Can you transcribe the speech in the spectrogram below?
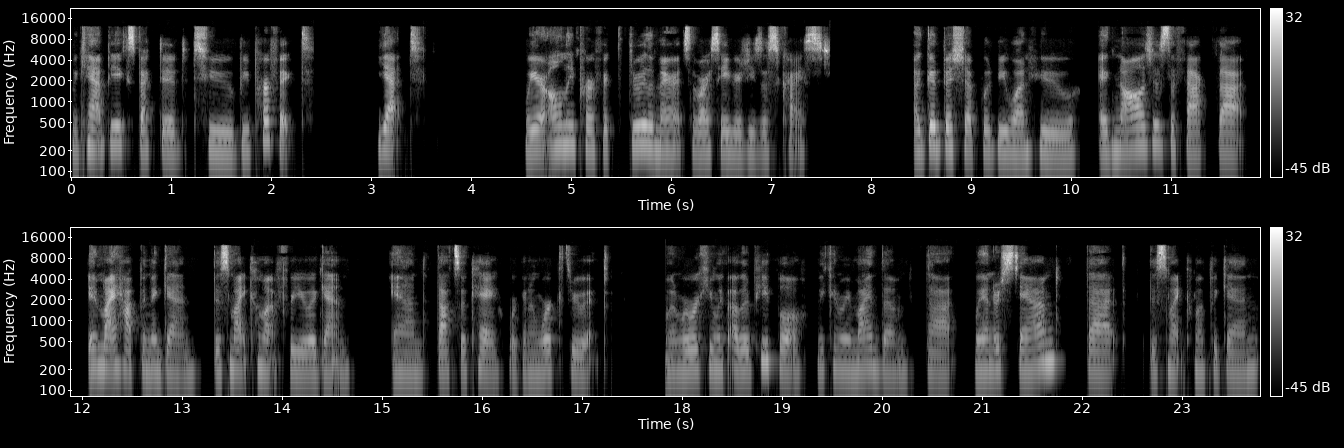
we can't be expected to be perfect yet. We are only perfect through the merits of our Savior Jesus Christ. A good bishop would be one who acknowledges the fact that it might happen again. This might come up for you again, and that's okay. We're going to work through it. When we're working with other people, we can remind them that we understand that this might come up again,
